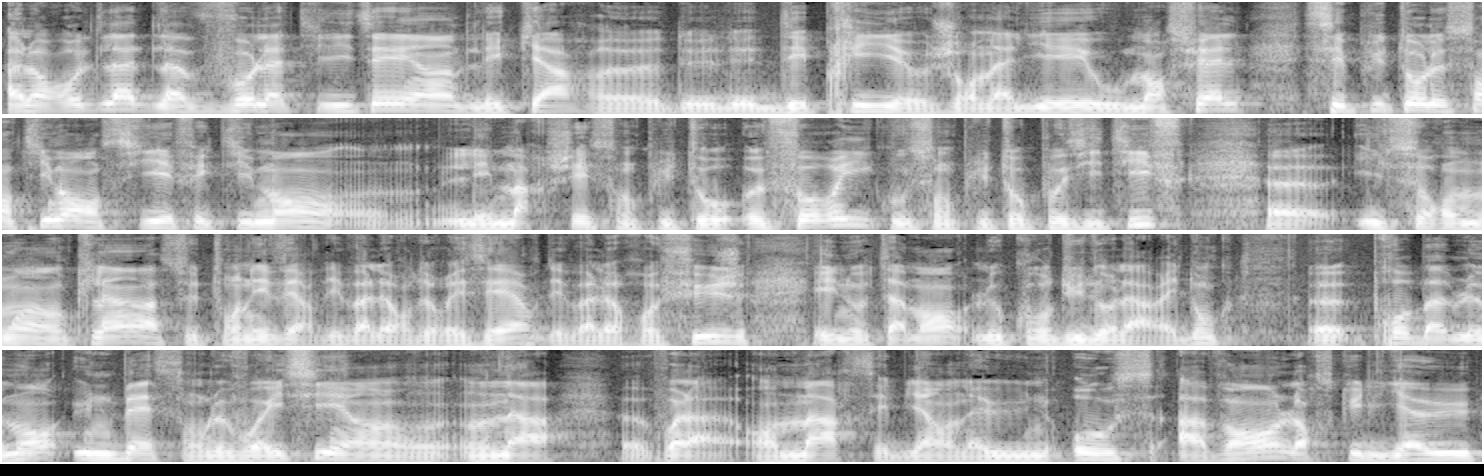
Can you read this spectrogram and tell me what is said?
Alors au-delà de la volatilité, hein, de l'écart euh, des prix euh, journaliers ou mensuels, c'est plutôt le sentiment. Si effectivement les marchés sont plutôt euphoriques ou sont plutôt positifs, euh, ils seront moins enclins à se tourner vers des valeurs de réserve, des valeurs refuges, et notamment le cours du dollar. Et donc euh, probablement une baisse. On le voit ici. Hein. on, a euh, voilà en mars, eh bien on a eu une hausse avant. Lorsqu'il y a eu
